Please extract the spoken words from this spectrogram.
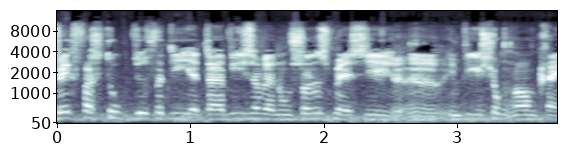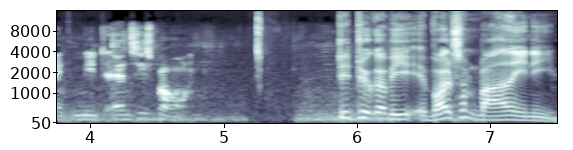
væk fra studiet, fordi at der viser været nogle sundhedsmæssige øh, indikationer omkring mit ansigtsbehåring. Det dykker vi voldsomt meget ind i.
